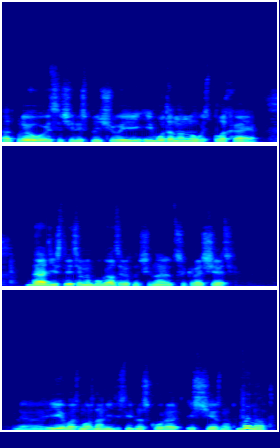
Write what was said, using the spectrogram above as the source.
отплевывается через плечо. И, и вот она новость, плохая. Да, действительно, бухгалтеров начинают сокращать. Э, И, возможно, они действительно скоро исчезнут. Вымрут.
